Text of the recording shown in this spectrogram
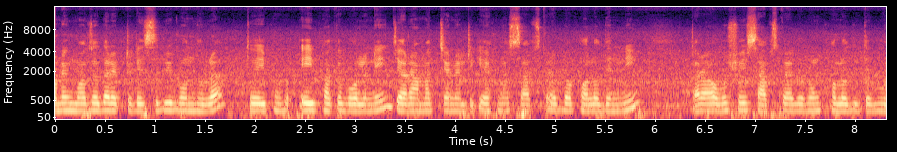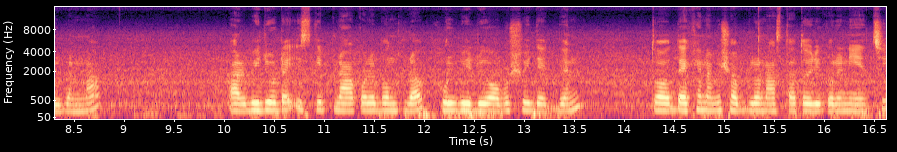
অনেক মজাদার একটা রেসিপি বন্ধুরা, তো এই এই ফাঁকে বলে নেই, যারা আমার চ্যানেলটিকে এখনও সাবস্ক্রাইব বা ফলো দেননি, তারা অবশ্যই সাবস্ক্রাইব এবং ফলো দিতে ভুলবেন না। আর ভিডিওটা স্কিপ না করে বন্ধুরা ফুল ভিডিও অবশ্যই দেখবেন। তো দেখেন আমি সবগুলো নাস্তা তৈরি করে নিয়েছি।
